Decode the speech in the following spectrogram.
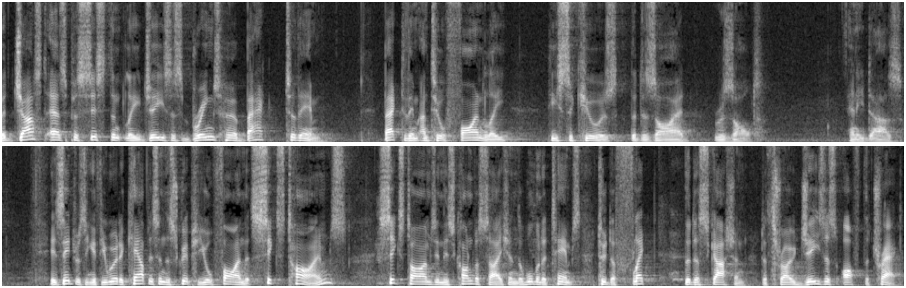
But just as persistently, Jesus brings her back to them, back to them until finally he secures the desired result. And he does. It's interesting, if you were to count this in the scripture, you'll find that six times, six times in this conversation, the woman attempts to deflect the discussion, to throw Jesus off the track.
